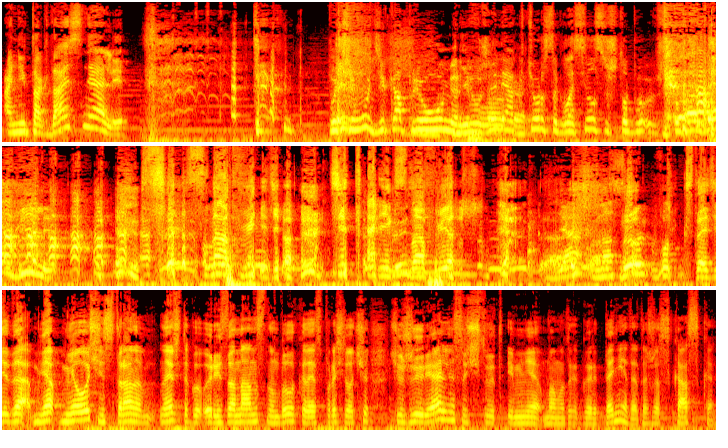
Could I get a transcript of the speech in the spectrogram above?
они тогда сняли? Почему Ди Каприо умер? Неужели актер согласился, чтобы, чтобы его убили? Снаф видео. Титаник вершин. Я настолько... Вот Кстати, да, меня, мне очень странно, знаешь, такой резонансным был, когда я спросил, что чужие реально существуют, и мне мама такая говорит, да нет, это же сказка.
